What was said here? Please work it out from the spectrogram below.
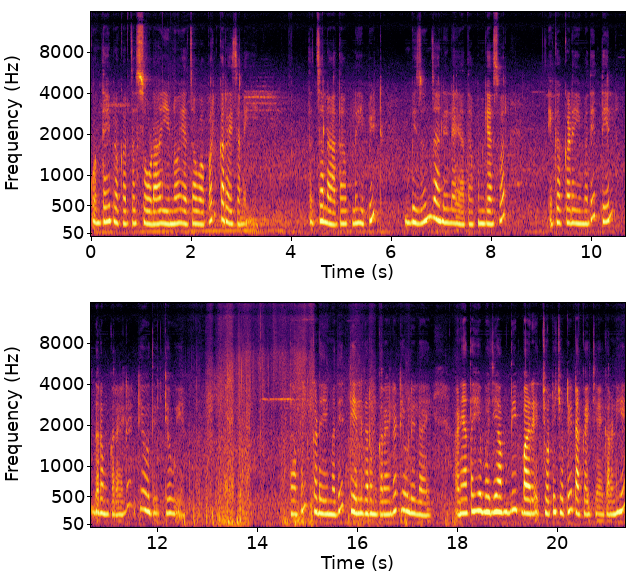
कोणत्याही प्रकारचा सोडा इनो याचा वापर करायचा नाही आहे तर चला आता आपलं हे पीठ भिजून झालेलं आहे. आता आपण गॅसवर एका कढईमध्ये तेल गरम करायला ठेवू दे ठेवूया. आता आपण कढईमध्ये तेल गरम करायला ठेवलेलं आहे. आणि आता हे भजे अगदी बारे छोटे छोटे टाकायचे आहे. कारण हे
